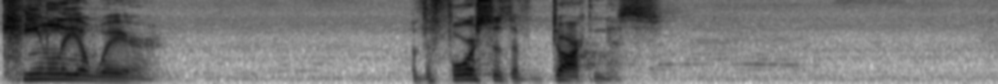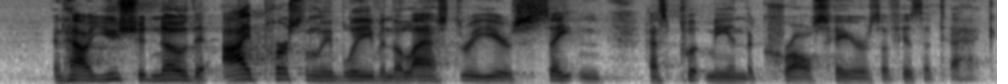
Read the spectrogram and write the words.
keenly aware of the forces of darkness and how you should know that I personally believe in the last three years, Satan has put me in the crosshairs of his attack.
